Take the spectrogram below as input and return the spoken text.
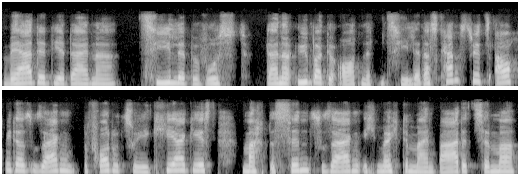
werde dir deiner Ziele bewusst, deiner übergeordneten Ziele. Das kannst du jetzt auch wieder so sagen, bevor du zu IKEA gehst, macht es Sinn zu sagen, ich möchte mein Badezimmer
